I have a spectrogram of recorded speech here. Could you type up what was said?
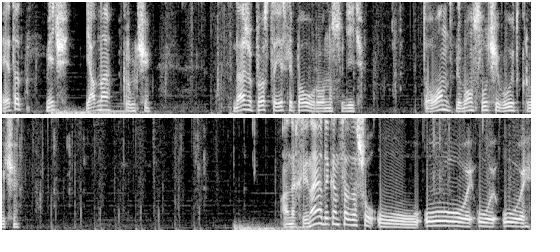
Этот меч явно круче. Даже просто если по урону судить, то он в любом случае будет круче. А нахрена я до конца зашел? Ой, ой, ой.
